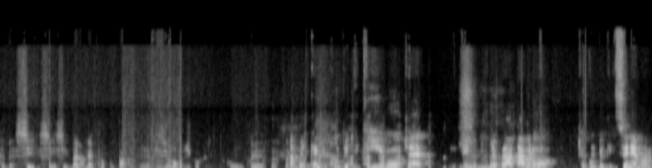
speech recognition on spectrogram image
Eh beh, sì, sì, sì, beh, non è preoccupante, è fisiologico, credo. Comunque... Ma perché è più competitivo, cioè, nel, nel gioco da tavolo c'è competizione, ma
